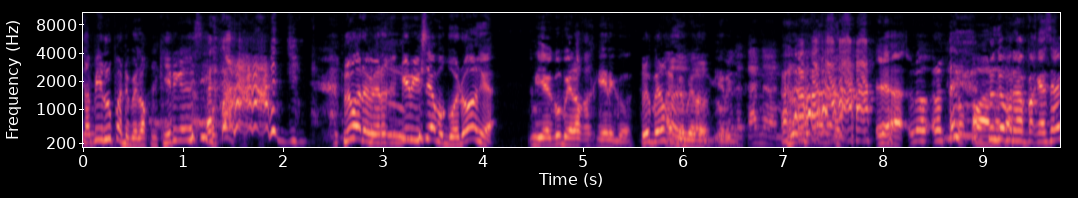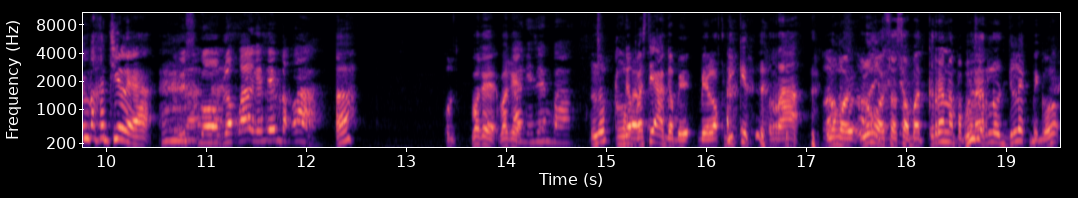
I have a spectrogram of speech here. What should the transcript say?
Tapi lu pada belok ke kiri gak sih? Anjing. Lu pada belok ke kiri sih apa gue doang ya? Iya gue belok ke kiri gue. Lu belok ke belok ke kiri. Gua ke kanan. Iya, lu lu ke Lu gak pernah pakai sempak kecil ya? Terus goblok pakai sempak lah. Hah? Pakai pakai. Pakai sempak. Lu Enggak pasti agak be- belok dikit. Ra. Lu nggak lu nggak usah sobat keren apa player lu jelek bego.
